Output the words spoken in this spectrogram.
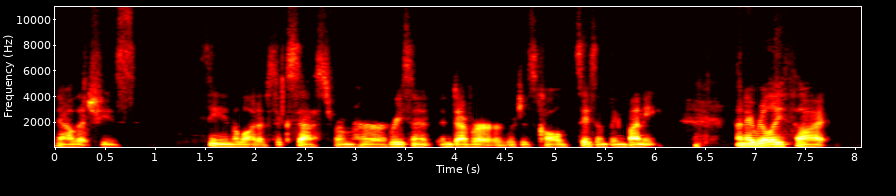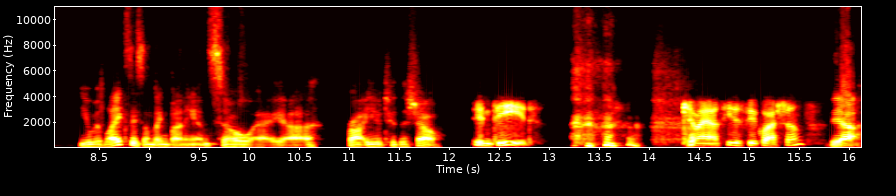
now that she's seen a lot of success from her recent endeavor, which is called Say Something Bunny. And I really thought you would like Say Something Bunny, and so I uh, brought you to the show. Indeed. Can I ask you a few questions? Yeah.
